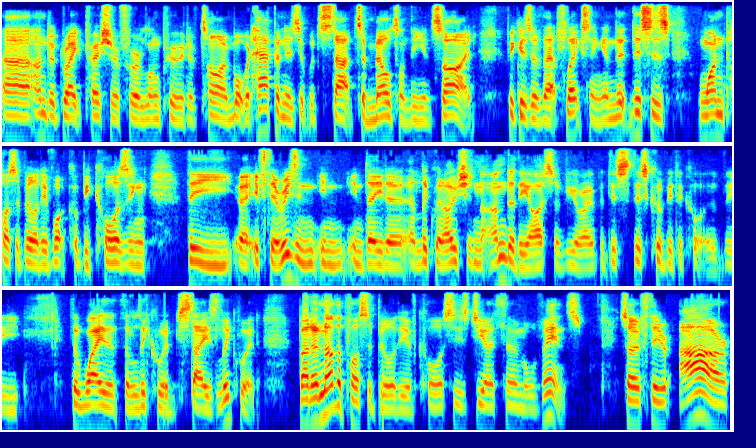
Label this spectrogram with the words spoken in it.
uh, under great pressure for a long period of time, what would happen is it would start to melt on the inside because of that flexing. And th- this is one possibility of what could be causing the, uh, if there is in, in, indeed a, a liquid ocean under the ice of Europa, this this could be the the the way that the liquid stays liquid. But another possibility, of course, is geothermal vents. So if there are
